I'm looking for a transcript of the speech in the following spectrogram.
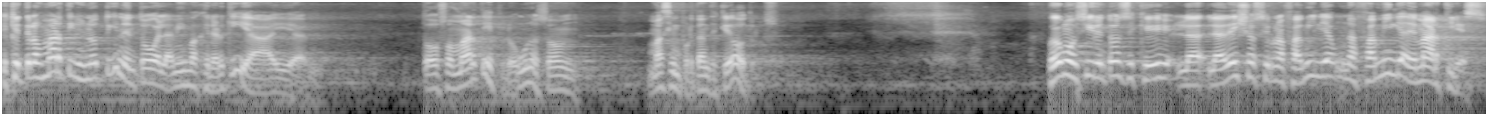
Es que entre los mártires no tienen toda la misma jerarquía. Eh, todos son mártires, pero unos son más importantes que otros. Podemos decir entonces que la, de ellos era una familia, una familia de mártires.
